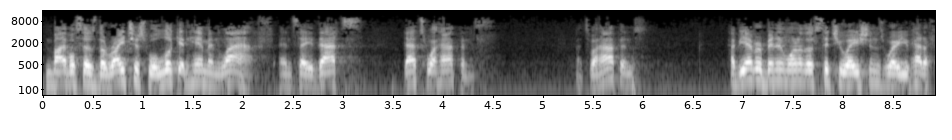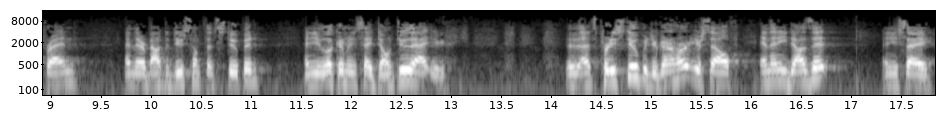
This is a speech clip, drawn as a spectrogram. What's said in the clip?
The Bible says the righteous will look at him and laugh and say, that's, that's what happens. That's what happens. Have you ever been in one of those situations where you've had a friend and they're about to do something stupid and you look at him and you say, don't do that. You're, that's pretty stupid. You're going to hurt yourself. And then he does it and you say,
